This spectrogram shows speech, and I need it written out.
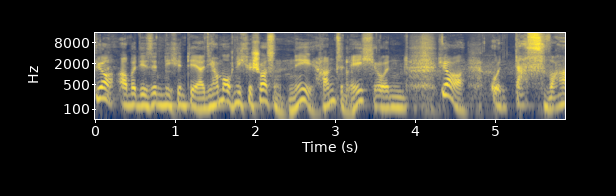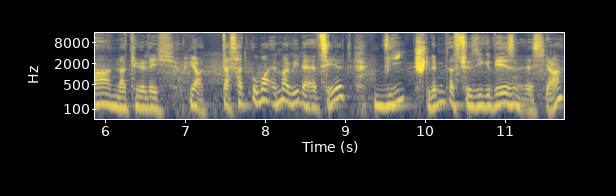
Ja, aber die sind nicht hinterher. Die haben auch nicht geschossen. Nee, haben sie nicht. Und ja, und das war natürlich, ja, das hat Oma immer wieder erzählt, wie schlimm das für sie gewesen ist. Ja,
